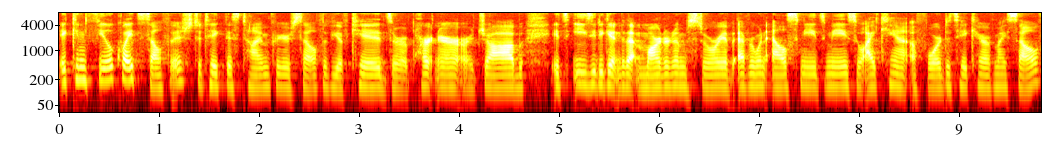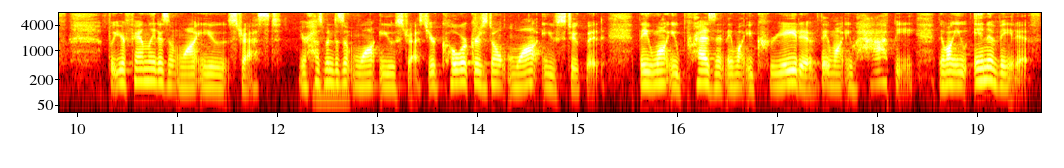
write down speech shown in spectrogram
It can feel quite selfish to take this time for yourself if you have kids or a partner or a job. It's easy to get into that martyrdom story of everyone else needs me, so I can't afford to take care of myself. But your family doesn't want you stressed. Your husband doesn't want you stressed. Your coworkers don't want you stupid. They want you present. They want you creative. They want you happy. They want you innovative.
